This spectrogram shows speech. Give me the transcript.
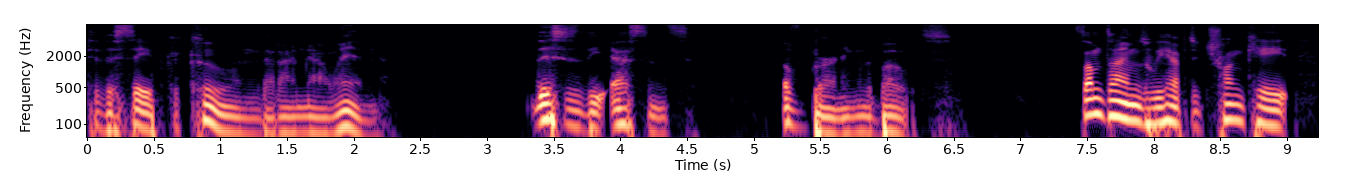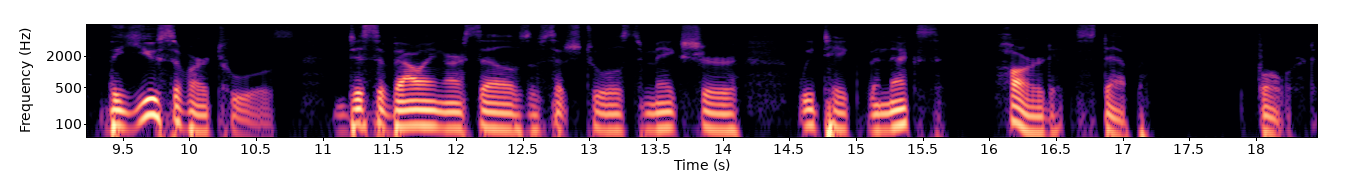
to the safe cocoon that I'm now in? This is the essence of burning the boats. Sometimes we have to truncate the use of our tools, disavowing ourselves of such tools to make sure we take the next hard step forward.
